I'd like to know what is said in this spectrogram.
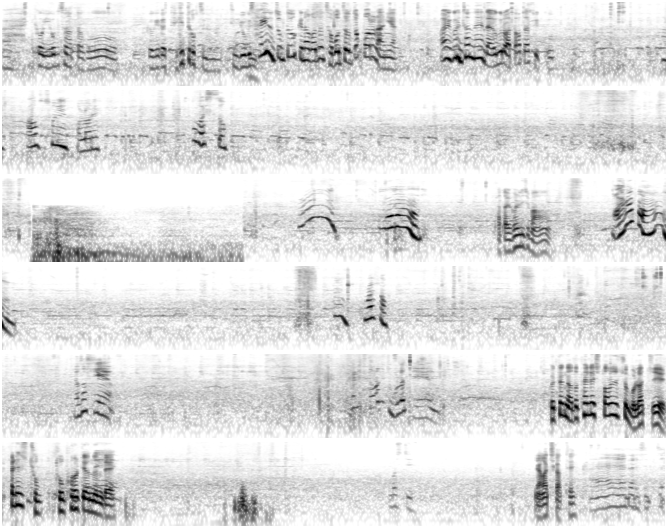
아 이거 이거 붙여놨다고. 여기가 되게 뜨겁진 않아. 지금 여기 사이는 좀 뜨겁긴 하거든. 저번처럼 쪽벌은 아니야. 아 이거 괜찮네. 나 여기로 왔다 갔다 할 수 있고. 아, 아우 손이 얼얼해. 어 맛있어. 어머 바닥에 흘리지 마 아니야. 음, 맛있어. 여섯 시에 헬리스 떨어질 줄 몰랐지. 그때 나도 펠렛이 떨어질 줄 몰랐지 펠렛이 두, 두 포를 띄었는데 네. 멋있지. 양아치 같아 아, 나 진짜.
